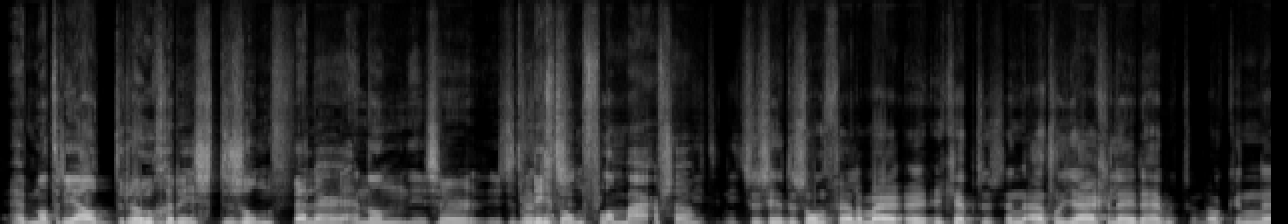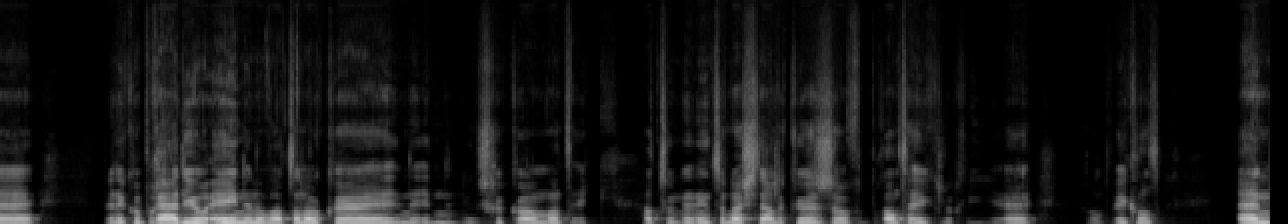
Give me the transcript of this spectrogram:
het materiaal droger is, de zon feller en dan is, er, is het nou, licht onvlambaar of zo? Niet, niet zozeer de zon feller, maar uh, ik heb dus een aantal jaar geleden heb ik toen ook een, uh, ben ik op Radio 1 en wat dan ook uh, in, in de nieuws gekomen, want ik had toen een internationale cursus over brandecologie ontwikkeld. En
